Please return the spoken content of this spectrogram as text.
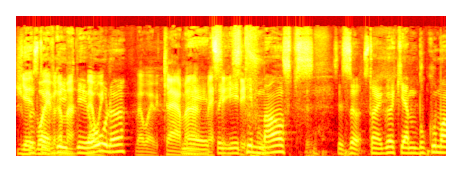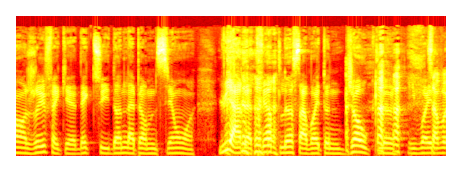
Je sais pas ouais, des. Ben vidéos, oui. là. Ben ouais, clairement. Mais, c'est il est immense. pis c'est- ça. C'est un gars qui aime beaucoup manger. Fait que dès que tu lui donnes la permission, euh, lui, à la retraite, là, ça va être une joke, là. Il va être Ça va,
